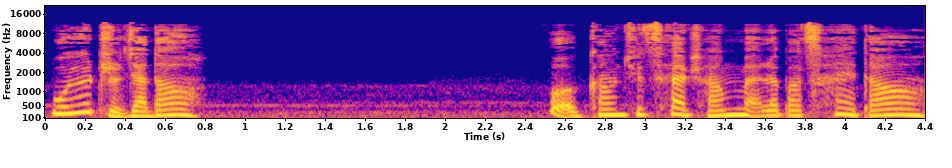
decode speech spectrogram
我有指甲刀，我刚去菜场买了把菜刀。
